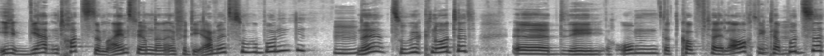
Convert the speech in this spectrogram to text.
Ich, wir hatten trotzdem eins, wir haben dann einfach die Ärmel zugebunden, Mhm. ne, zugeknotet, äh, die, oben das Kopfteil auch, die Kapuze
